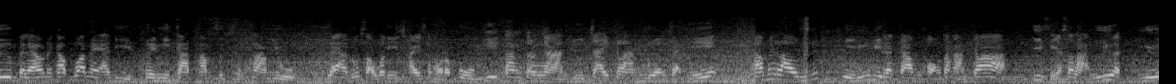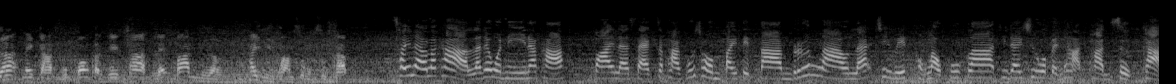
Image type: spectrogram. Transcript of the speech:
ลืมไปแล้วนะครับ ว่าในอดีตเคยมีการทำศึกสงครามอยู่ และอนุสาวรีย์ชัยสมรภูมิที่ตั้งตระงานอยู่ใจกลางเมืองแบบนี้ทำให้เรานึกถึงวีรกรรมของทหารกล้าที่เสียสละเลือดเนื้อในการปกป้องประเทศชาติ และบ้านเมืองให้มีความสงบสุขครับใช่แล้วล่ะค่ะ และในวันนี้นะคะ ฝ้ายและแซกจะพาคุณผู้ชมไปติดตามเรื่องราวและชีวิตของเหล่าผู้กล้าที่ได้ชื่อว่าเป็นทหารผ่านศึกค่ะ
